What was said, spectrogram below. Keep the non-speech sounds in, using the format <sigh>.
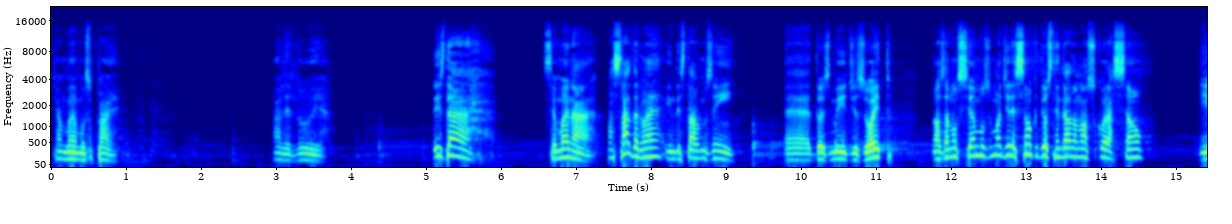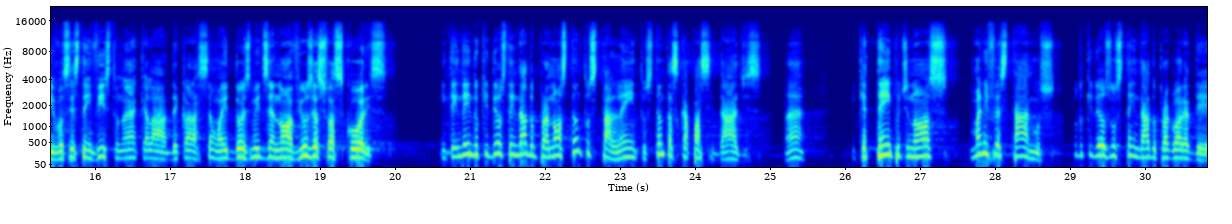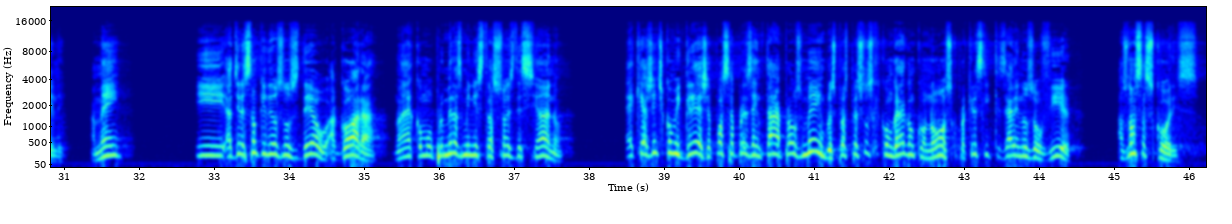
Te amamos, Pai. Aleluia. Desde a semana passada, não é? Ainda estávamos em é, 2018. Nós anunciamos uma direção que Deus tem dado ao nosso coração. E vocês têm visto, não é? Aquela declaração aí, 2019, use as suas cores. Entendendo que Deus tem dado para nós tantos talentos, tantas capacidades, né? E que é tempo de nós manifestarmos tudo que Deus nos tem dado para a glória dele. Amém? E a direção que Deus nos deu agora, não é, como primeiras ministrações desse ano, é que a gente como igreja possa apresentar para os membros, para as pessoas que congregam conosco, para aqueles que quiserem nos ouvir, as nossas cores.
